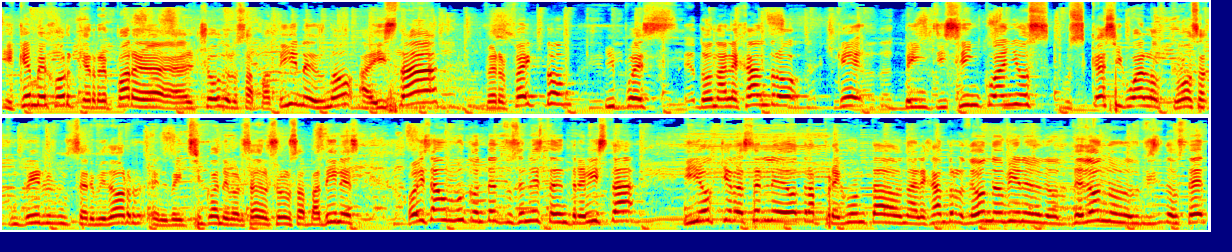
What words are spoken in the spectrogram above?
y, qué mejor que repare el show de los zapatines, ¿no? Ahí está, perfecto. Y pues, don Alejandro, que 25 años, pues casi igual lo que vamos a cumplir un servidor, el 25 aniversario del los zapatines. Hoy estamos muy contentos en esta entrevista y yo quiero hacerle otra pregunta a don Alejandro. ¿De dónde viene, de dónde nos visita usted?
